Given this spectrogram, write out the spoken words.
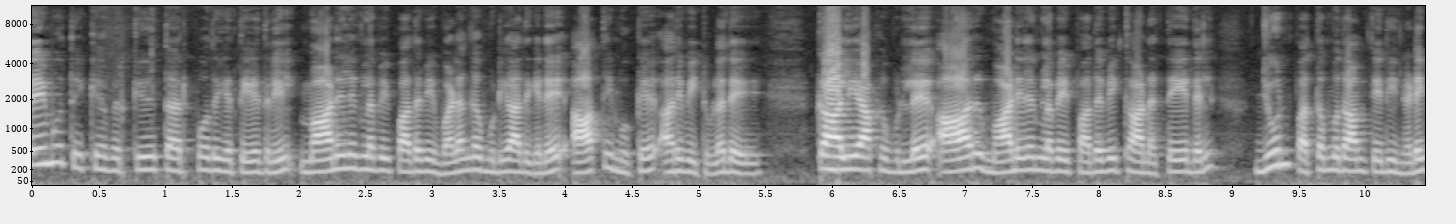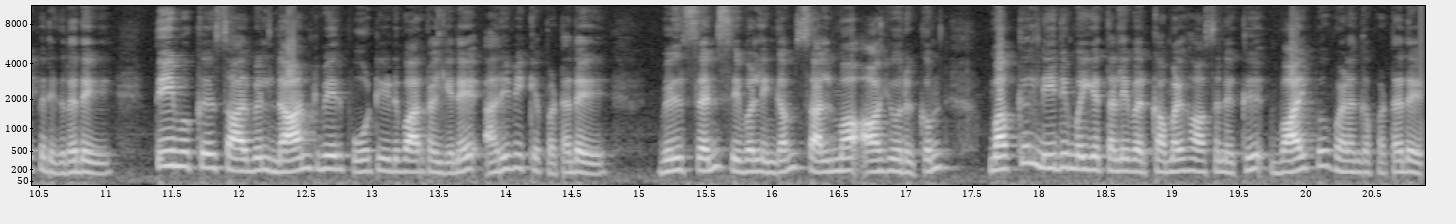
தேமுதிகவிற்கு தற்போதைய தேர்தலில் மாநிலங்களவை பதவி வழங்க முடியாது என அதிமுக அறிவித்துள்ளது. காலியாக உள்ள ஆறு மாநிலங்களவை பதவிக்கான தேர்தல் ஜூன் பத்தொன்பதாம் தேதி நடைபெறுகிறது. திமுக சார்பில் நான்கு பேர் போட்டியிடுவார்கள் என அறிவிக்கப்பட்டது. வில்சன் சிவலிங்கம் சல்மா ஆகியோருக்கும் மக்கள் நீதி மய்ய தலைவர் கமல்ஹாசனுக்கு வாய்ப்பு வழங்கப்பட்டது.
